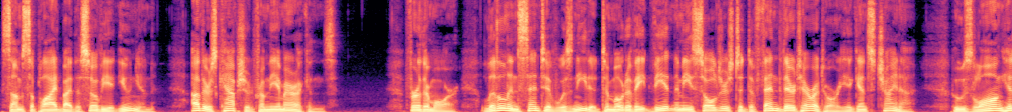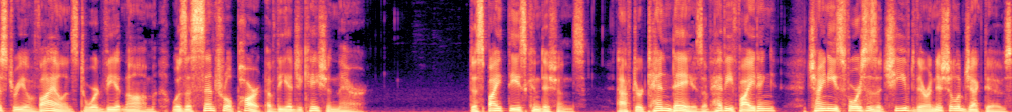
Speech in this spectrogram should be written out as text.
some supplied by the Soviet Union, others captured from the Americans. Furthermore, little incentive was needed to motivate Vietnamese soldiers to defend their territory against China, whose long history of violence toward Vietnam was a central part of the education there. Despite these conditions, after 10 days of heavy fighting, Chinese forces achieved their initial objectives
